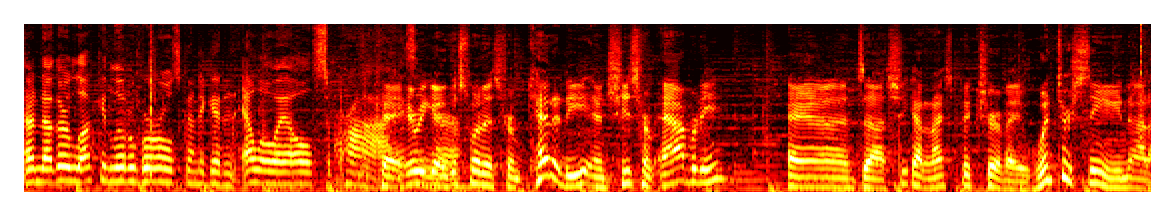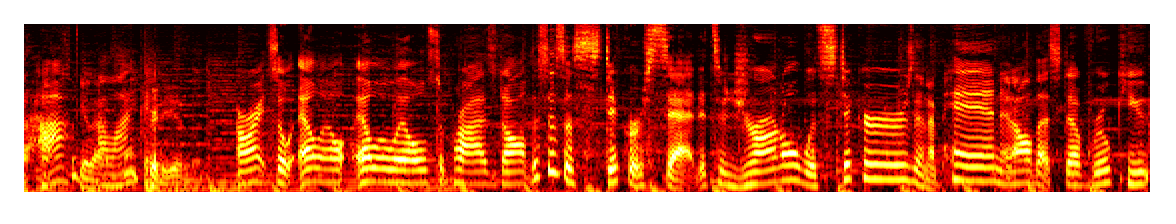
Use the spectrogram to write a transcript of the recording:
Another lucky little girl is going to get an LOL surprise. Okay, here we go. This one is from Kennedy, and she's from Aberdeen, and uh, she got a nice picture of a winter scene at a house. Ah, Look at that. I like pretty, it. All right, so LL, LOL surprise doll. This is a sticker set. It's a journal with stickers and a pen and all that stuff. Real cute.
